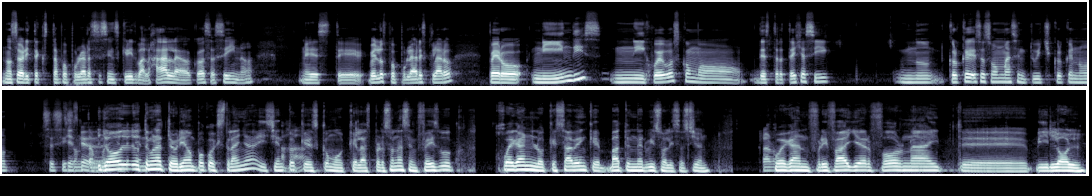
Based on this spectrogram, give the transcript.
no sé, ahorita que está popular Assassin's Creed Valhalla o cosas así, ¿no? Este, ves los populares, claro, pero ni indies ni juegos como de estrategia así, no, creo que esos son más en Twitch, creo que no sé si son tan Yo, yo tengo una teoría un poco extraña y siento que es como que las personas en Facebook juegan lo que saben que va a tener visualización. Juegan Free Fire, Fortnite eh, y LOL.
